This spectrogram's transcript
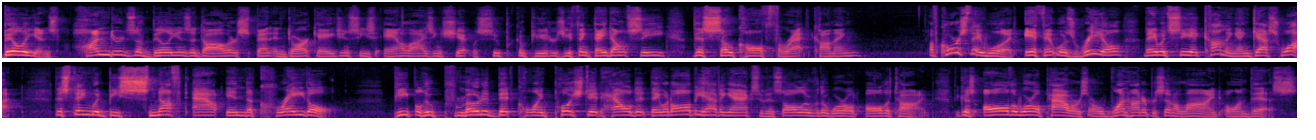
billions, hundreds of billions of dollars spent in dark agencies analyzing shit with supercomputers? You think they don't see this so called threat coming? Of course they would. If it was real, they would see it coming. And guess what? This thing would be snuffed out in the cradle people who promoted Bitcoin, pushed it, held it, they would all be having accidents all over the world all the time because all the world powers are 100% aligned on this.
